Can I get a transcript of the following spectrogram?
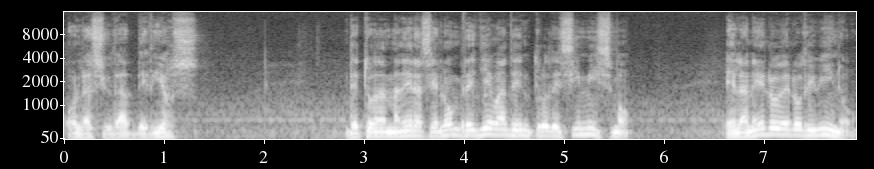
o la ciudad de Dios. De todas maneras, el hombre lleva dentro de sí mismo el anhelo de lo divino,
